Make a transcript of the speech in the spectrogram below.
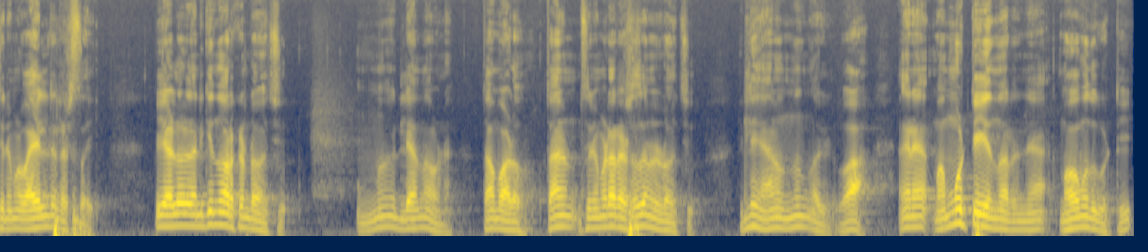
സിനിമ വയലിന്റെ രക്ഷസായി അപ്പോൾ ഇയാൾ പറഞ്ഞു, എനിക്കൊന്നും ഉറക്കണ്ടോ വെച്ചു ഒന്നും ഇല്ലയെന്നാ പറഞ്ഞു താൻ പാടോ താൻ സിനിമയുടെ രക്ഷസുണ്ടോ വെച്ചു ഇല്ല ഞാനൊന്നും അറിയില്ല വാ അങ്ങനെ മമ്മൂട്ടി എന്ന് പറഞ്ഞ മുഹമ്മദ് കുട്ടി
